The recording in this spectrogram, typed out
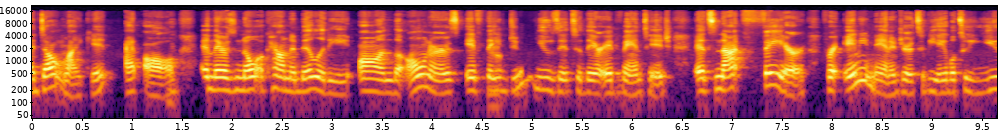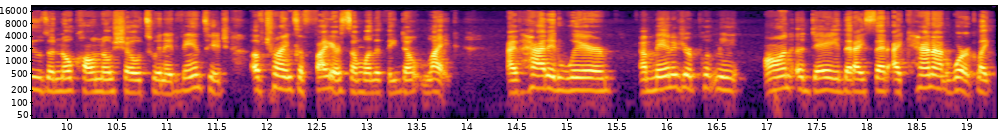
I don't like it at all. Mm. And there's no accountability on the owners if they do use it to their advantage. It's not fair for any manager to be able to use a no call, no show to an advantage of trying to fire someone that they don't like. I've had it where a manager put me on a day that I said I cannot work, like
